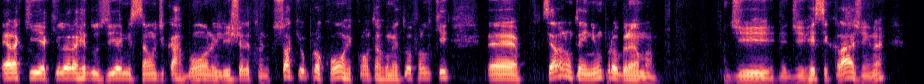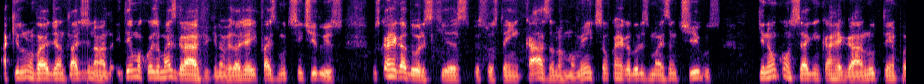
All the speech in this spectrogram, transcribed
era que aquilo era reduzir a emissão de carbono e lixo eletrônico. Só que o PROCON contra-argumentou falando que é, se ela não tem nenhum programa de, de reciclagem, né, aquilo não vai adiantar de nada. E tem uma coisa mais grave, que na verdade aí faz muito sentido isso. Os carregadores que as pessoas têm em casa normalmente são carregadores mais antigos, que não conseguem carregar no tempo,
